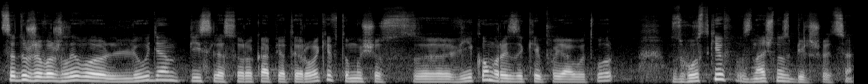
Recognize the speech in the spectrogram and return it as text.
Це дуже важливо людям після 45 років, тому що з е, віком ризики появи твор згустків значно збільшується.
